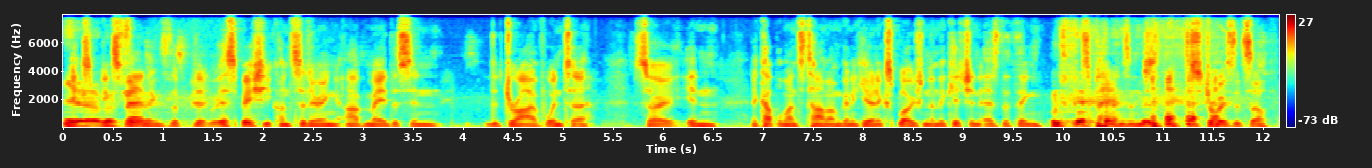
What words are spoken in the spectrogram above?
yeah, Ex- that's expanding, true. the, the, especially considering I've made this in the dry of winter. So in a couple months' time, I'm going to hear an explosion in the kitchen as the thing expands and just destroys itself.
